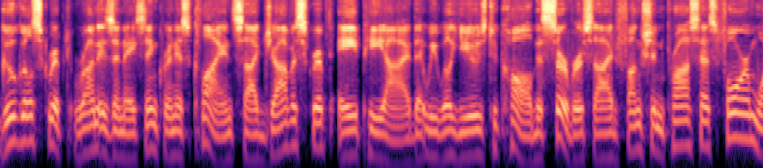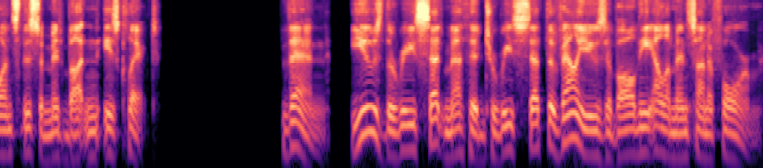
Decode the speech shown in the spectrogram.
Google Script Run is an asynchronous client-side JavaScript API that we will use to call the server-side function process form once the submit button is clicked. Then, use the reset method to reset the values of all the elements on a form.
